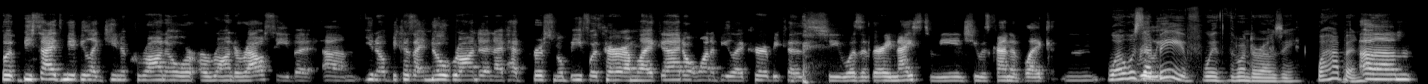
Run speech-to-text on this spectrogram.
but besides maybe like Gina Carano or, or Ronda Rousey, but um, you know, because I know Ronda and I've had personal beef with her, I'm like I don't want to be like her because she wasn't very nice to me and she was kind of like mm, What was really- that beef with Ronda Rousey? What happened? um,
